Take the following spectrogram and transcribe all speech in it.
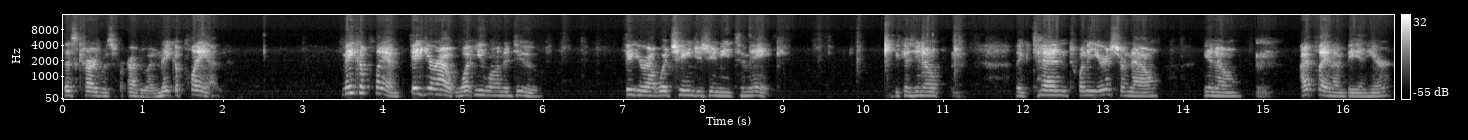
This card was for everyone. Make a plan. Make a plan. Figure out what you want to do. Figure out what changes you need to make. Because, you know, like 10, 20 years from now, you know, I plan on being here.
